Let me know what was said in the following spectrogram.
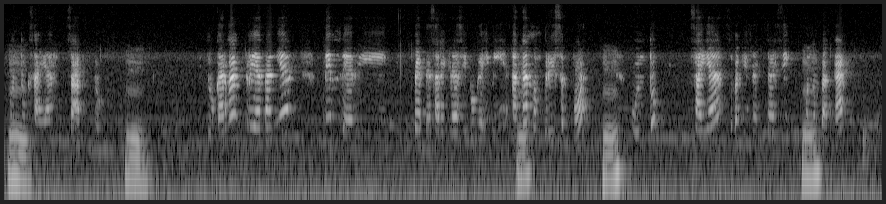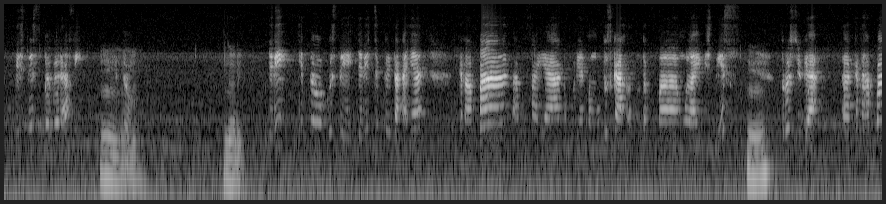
Hmm. untuk saya saat itu. Hmm. Itu karena kelihatannya tim dari PT Sari Kreasi Boga ini akan Hmm. memberi support Hmm. untuk saya sebagai franchisee Hmm. mengembangkan bisnis Babarafi. Hmm. Gitu. hmm. Menarik. Jadi itu Gusti. Jadi ceritanya kenapa saya kemudian memutuskan untuk memulai bisnis. Hmm. Terus juga eh, kenapa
